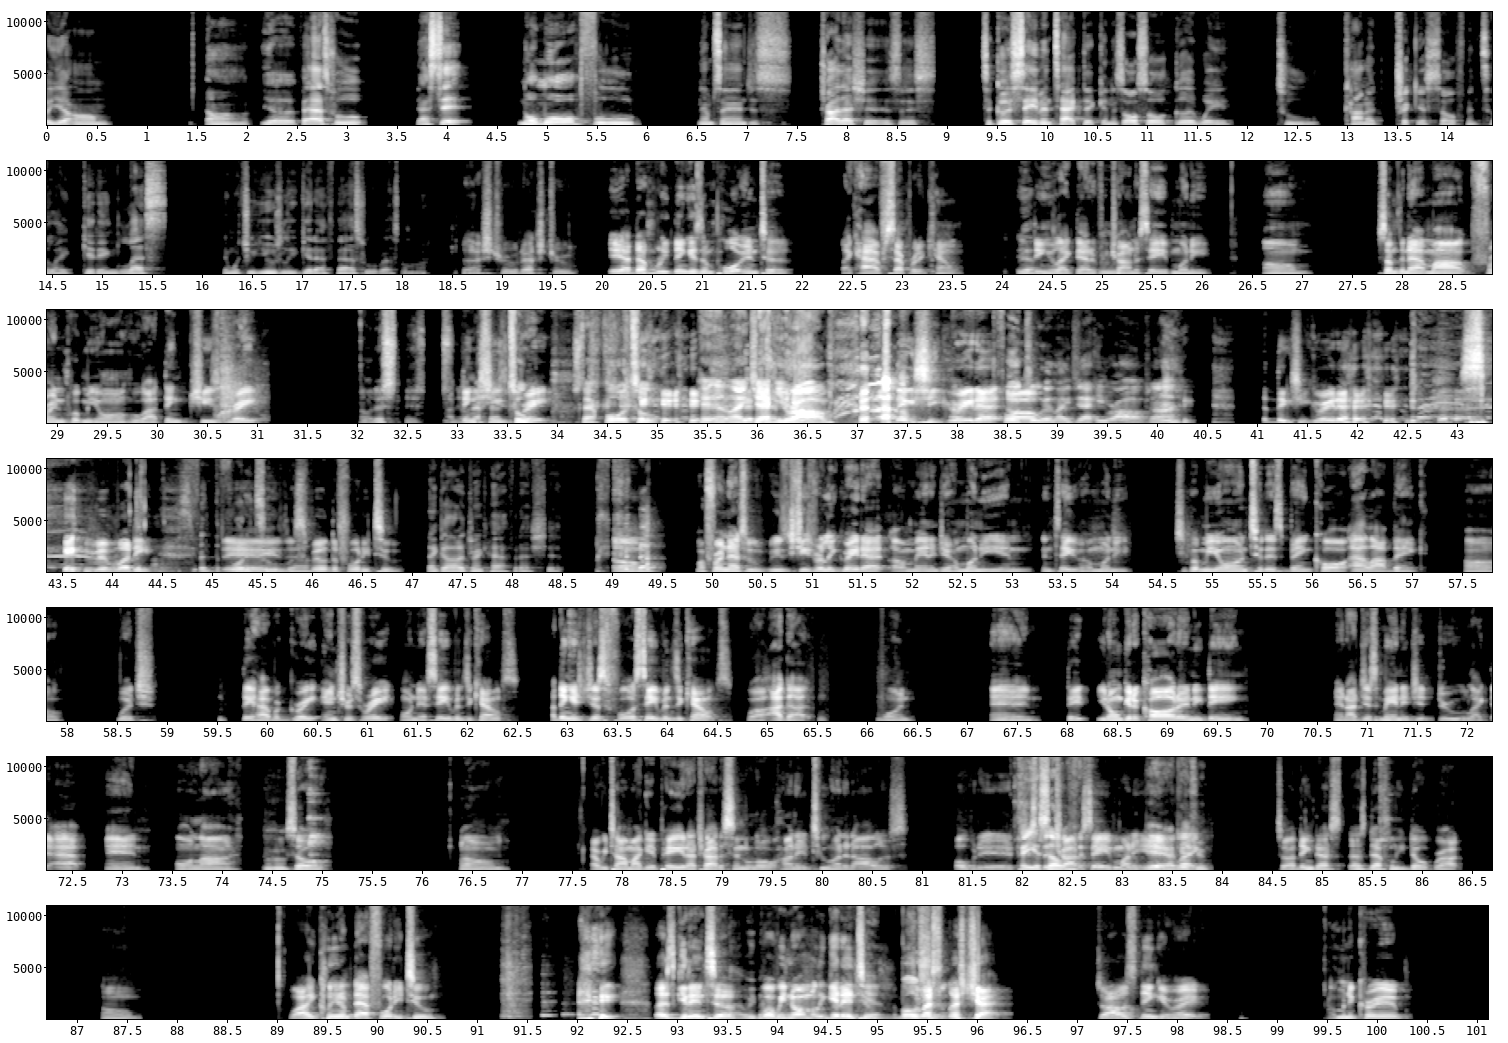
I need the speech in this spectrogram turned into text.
for your um uh your fast food, that's it. No more food. You know what I'm saying? Just try that shit. It's it's, it's a good saving tactic and it's also a good way to kind of trick yourself into like getting less than what you usually get at fast food restaurants. That's true. That's true. Yeah, I definitely think it's important to like have separate accounts, Yeah. things like that if you're Mhm. trying to save money. Um, something that my friend put me on, who I think she's great. Oh, this, this I think that's she's two. great. It's that four two hitting like Jackie Robb. I think she great at. four um, two hitting like Jackie Robb, huh? I think she great at saving money. Spent the 42, you bro. just spilled the forty-two. Thank God I drank half of that shit. um, my friend that's who she's really great at um, managing her money and, and saving her money. She put me on to this bank called Ally Bank, um, which they have a great interest rate on their savings accounts. I think it's just for savings accounts. Well, I got one, and they you don't get a card or anything, and I just manage it through like the app and online. Mhm. So, um, every time I get paid, I try to send a little hundred, two hundred dollars over there Pay yourself. to try to save money. Yeah, Yeah, I get like you. so. I think that's that's definitely dope, Roc. Um, while you clean up that forty-two, let's get into All right, we what we normally get into. Yeah, the So let's let's chat. So I was thinking, right? I'm in the crib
